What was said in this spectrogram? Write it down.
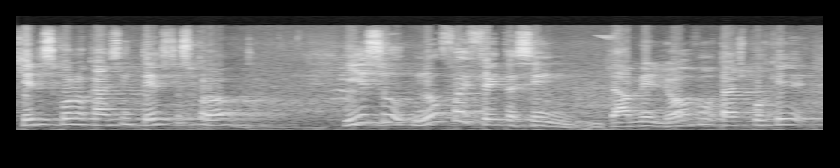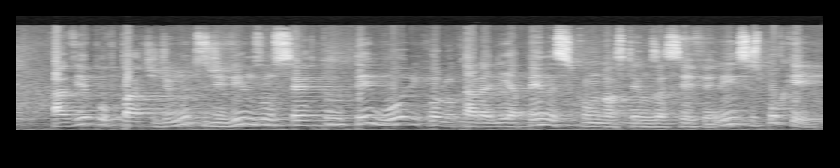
que eles colocassem textos próprios. Isso não foi feito assim da melhor vontade, porque havia por parte de muitos divinos um certo temor em colocar ali apenas como nós temos as referências. Por quê?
